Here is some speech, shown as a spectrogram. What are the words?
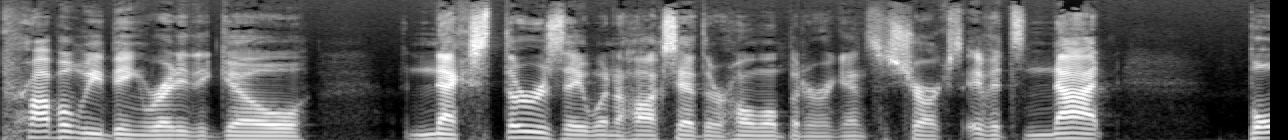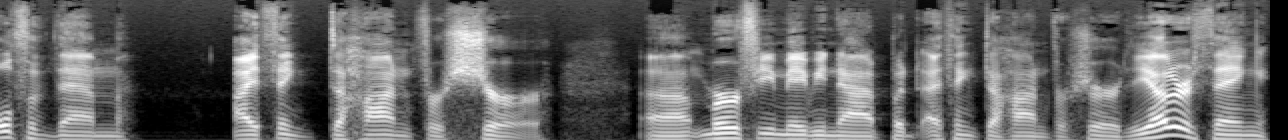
probably being ready to go next Thursday when the Hawks have their home opener against the Sharks. If it's not both of them, I think DeHaan for sure. Uh, Murphy maybe not, but I think DeHaan for sure. The other thing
